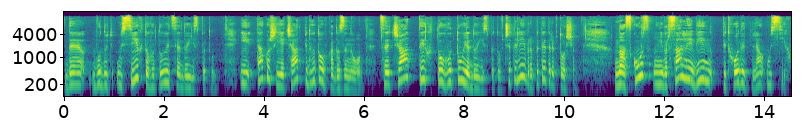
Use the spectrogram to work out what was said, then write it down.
Де будуть усі, хто готується до іспиту. І також є чат підготовка до ЗНО. Це чат тих, хто готує до іспиту, вчителів, репетиторів тощо. У нас курс універсальний, він підходить для усіх.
